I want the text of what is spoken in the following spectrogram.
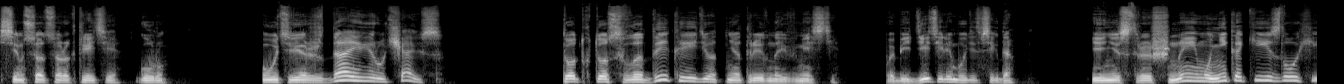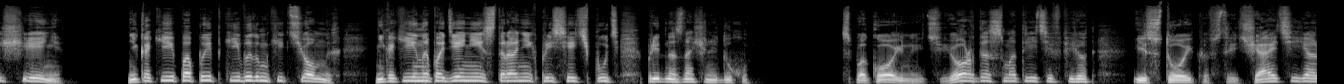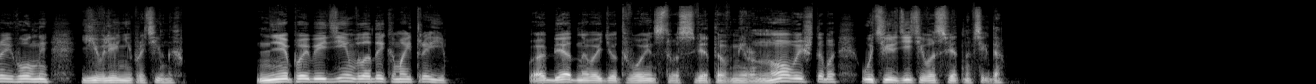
743. Гуру. Утверждаю и ручаюсь. Тот, кто с владыкой идет неотрывно и вместе, победителем будет всегда. И не страшны ему никакие злоухищрения, никакие попытки и выдумки темных, никакие нападения и старания их пресечь путь, предназначенный духу. Спокойно и твердо смотрите вперед и стойко встречайте ярые волны явлений противных. Непобедим, владыка Майтреи. Победно войдет воинство света в мир новый, чтобы утвердить его свет навсегда.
